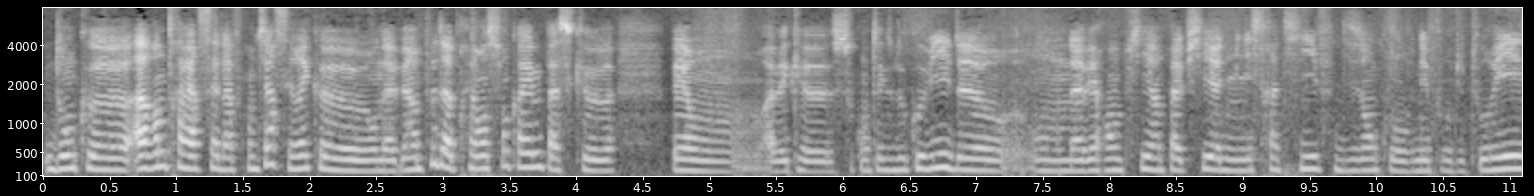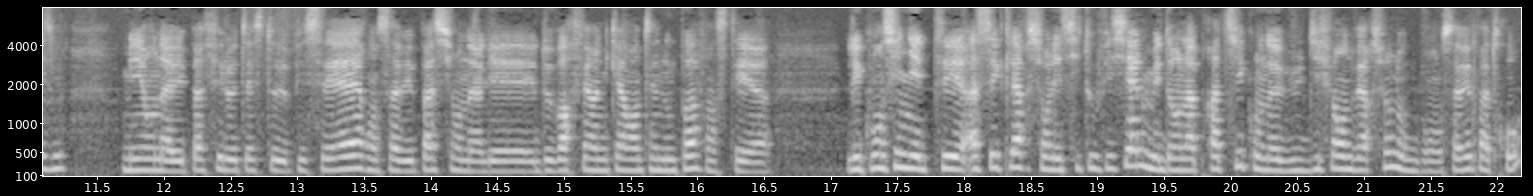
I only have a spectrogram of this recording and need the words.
Donc avant de traverser la frontière, c'est vrai qu'on avait un peu d'appréhension quand même parce que ben, avec ce contexte de Covid, on avait rempli un papier administratif disant qu'on venait pour du tourisme, mais on n'avait pas fait le test PCR, on savait pas si on allait devoir faire une quarantaine ou pas. Enfin, c'était euh, les consignes étaient assez claires sur les sites officiels, mais dans la pratique, on a vu différentes versions, donc bon, on savait pas trop.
